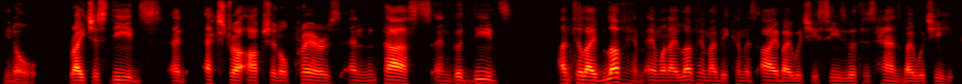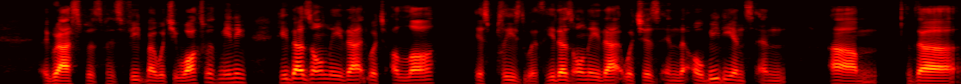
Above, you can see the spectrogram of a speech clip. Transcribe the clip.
you know righteous deeds and extra optional prayers and fasts and good deeds until I love him and when I love him I become his eye by which he sees with his hands by which he grasps his feet by which he walks with, meaning he does only that which Allah is pleased with. He does only that which is in the obedience and um, the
